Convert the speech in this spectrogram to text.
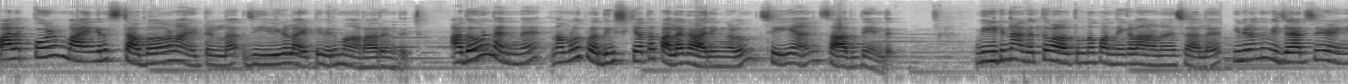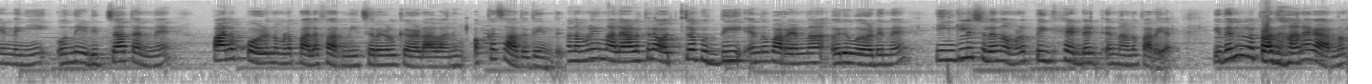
പലപ്പോഴും ഭയങ്കര സ്റ്റബേൺ ആയിട്ടുള്ള ജീവികളായിട്ട് ഇവർ മാറാറുണ്ട്. അതുകൊണ്ട് തന്നെ നമ്മൾ പ്രതീക്ഷിക്കാത്ത പല കാര്യങ്ങളും ചെയ്യാൻ സാധ്യതയുണ്ട്. വീടിനകത്ത് വളർത്തുന്ന പന്നികളാണ് വെച്ചാൽ ഇവരൊന്ന് വിചാരിച്ചു കഴിഞ്ഞിട്ടുണ്ടെങ്കിൽ ഒന്ന് ഇടിച്ചാൽ തന്നെ പലപ്പോഴും നമ്മുടെ പല ഫർണിച്ചറുകൾ കേടാവാനും ഒക്കെ സാധ്യതയുണ്ട്. നമ്മൾ ഈ മലയാളത്തിലെ ഒറ്റ ബുദ്ധി എന്ന് പറയുന്ന ഒരു വേർഡിനെ ഇംഗ്ലീഷിൽ നമ്മൾ പിഗ് ഹെഡഡ് എന്നാണ് പറയുക ഇതിനുള്ള പ്രധാന കാരണം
